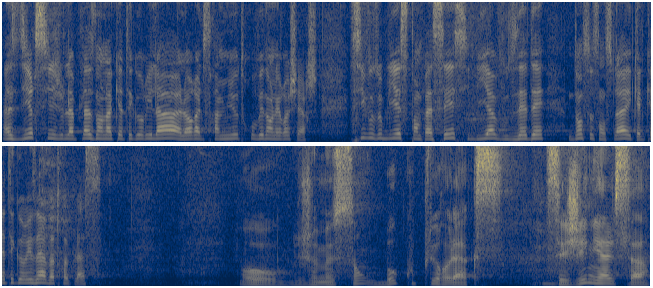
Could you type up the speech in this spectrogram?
à se dire si je la place dans la catégorie là, alors elle sera mieux trouvée dans les recherches. Si vous oubliez ce temps passé, si l'IA vous aidait dans ce sens-là et qu'elle catégorisait à votre place. Oh, je me sens beaucoup plus relax. C'est génial ça.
